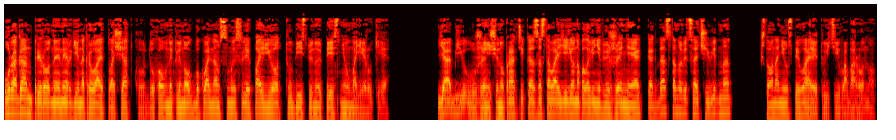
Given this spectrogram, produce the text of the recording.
Ураган природной энергии накрывает площадку, духовный клинок в буквальном смысле поет убийственную песню в моей руке. Я бью женщину-практика, заставая ее на половине движения, когда становится очевидно, что она не успевает уйти в оборону.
